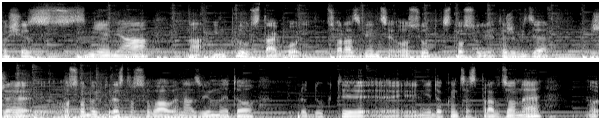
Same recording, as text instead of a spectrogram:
to się zmienia na in plus, tak, bo coraz więcej osób stosuje. Też widzę, że osoby, które stosowały, nazwijmy to, produkty e, nie do końca sprawdzone, no,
